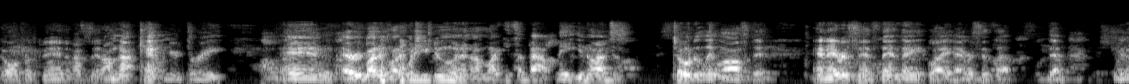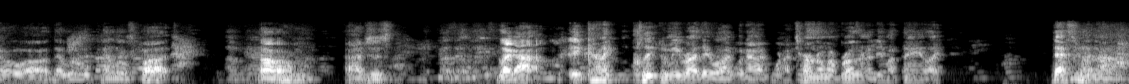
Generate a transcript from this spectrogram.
going for the pin, and I said, "I'm not counting your three. And everybody's like, "What are you doing?" And I'm like, "It's about me." You know, I just totally lost it. And ever since then, they like ever since that that you know uh, that little that little spot, um, I just like I it kind of clicked with me right there. Like when I when I turned on my brother and I did my thing, like that's when I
